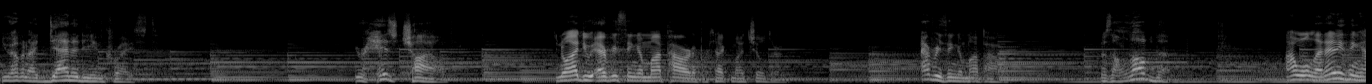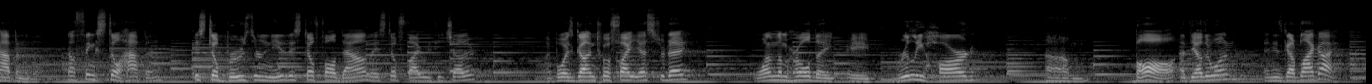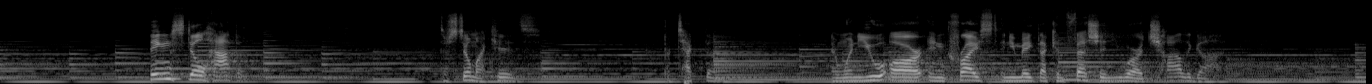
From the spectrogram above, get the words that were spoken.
You have an identity in Christ. You're His child. You know, I do everything in my power to protect my children. Everything in my power. Because I love them. I won't let anything happen to them. Now, things still happen. They still bruise their knees, they still fall down, they still fight with each other. My boys got into a fight yesterday. One of them hurled a, a really hard um, ball at the other one, and he's got a black eye. Things still happen. They're still my kids. Protect them. And when you are in Christ and you make that confession, you are a child of God.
